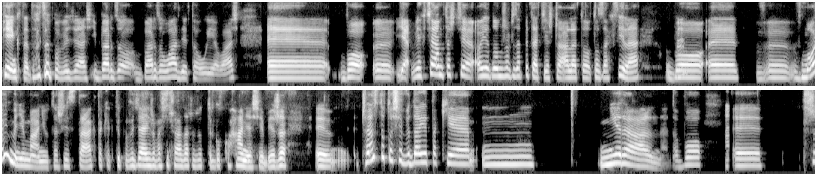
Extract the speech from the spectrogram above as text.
piękne to, co powiedziałaś i bardzo, bardzo ładnie to ujęłaś, e, bo e, ja, ja, chciałam też Cię o jedną rzecz zapytać jeszcze, ale to, to za chwilę, bo e, w, w, moim mniemaniu też jest tak, tak jak Ty powiedziałaś, że właśnie trzeba zacząć od tego kochania siebie, że często to się wydaje takie mm, nierealne, no bo przy,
